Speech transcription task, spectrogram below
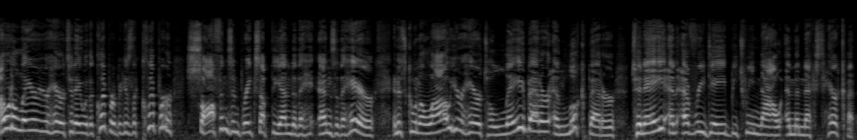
I want to layer your hair today with a clipper because the clipper softens and breaks up the end of the ends of the hair and it's going to allow your hair to lay better and look better today and every day between now and the next haircut.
